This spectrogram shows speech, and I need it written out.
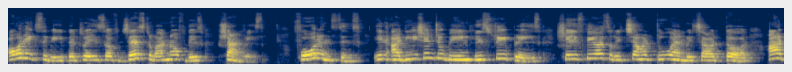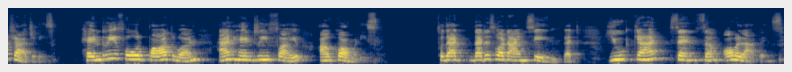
or exhibit the traits of just one of these genres. For instance, in addition to being history plays, Shakespeare's Richard II and Richard III are tragedies. Henry IV Part 1 and Henry V are comedies. So that, that is what I am saying, that you can sense some overlappings.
